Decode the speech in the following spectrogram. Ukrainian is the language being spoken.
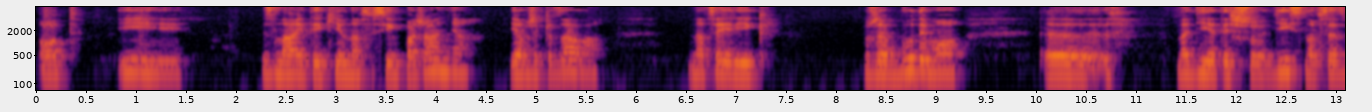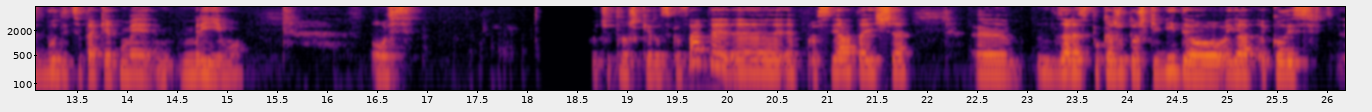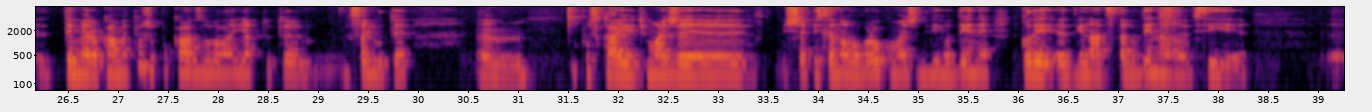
От. І знаєте, які в нас усіх бажання. Я вже казала на цей рік вже будемо е, надіятися, що дійсно все збудеться так, як ми мріємо. Ось. Хочу трошки розказати е, про свята ще. Е, зараз покажу трошки відео. Я колись тими роками теж показувала, як тут е, салюти е, пускають майже ще після Нового року, майже 2 години, коли 12 година, всі е,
